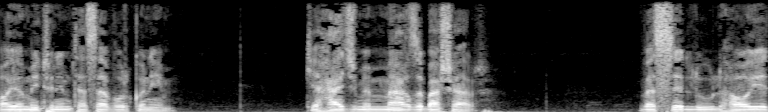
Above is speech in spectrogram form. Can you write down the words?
آیا می‌تونیم تصور کنیم که حجم مغز بشر و سلول های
